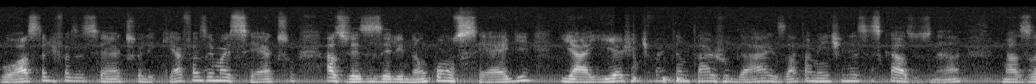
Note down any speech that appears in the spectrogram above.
gosta de fazer sexo, ele quer fazer mais sexo, às vezes ele não consegue e aí a gente vai tentar ajudar exatamente nesses casos, né? Mas uh,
